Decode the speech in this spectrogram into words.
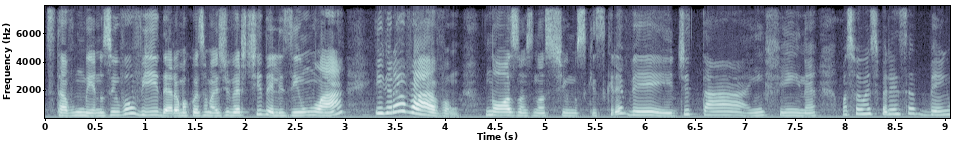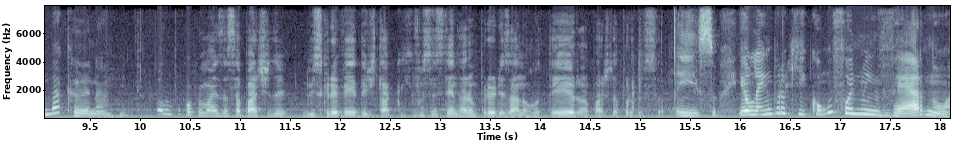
estavam menos envolvidas, era uma coisa mais divertida. Eles iam lá e gravavam. Nós, nós, nós tínhamos que escrever, editar, enfim, né? Mas foi uma experiência bem bacana. Uhum. Fala um pouco mais dessa parte de, do escrever e do editar. O que vocês tentaram priorizar no roteiro, na parte da produção? Isso. Eu lembro que, como foi no inverno,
